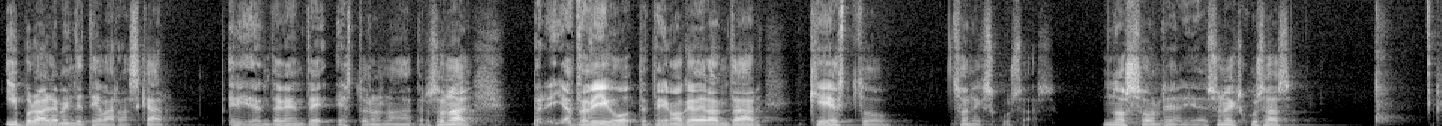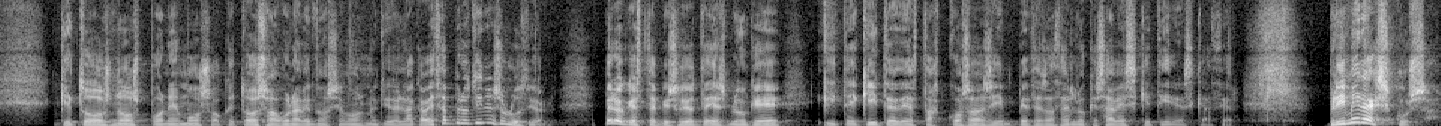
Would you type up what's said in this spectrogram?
y probablemente te va a rascar. Evidentemente, esto no es nada personal, pero ya te digo, te tengo que adelantar que esto son excusas, no son realidades, son excusas que todos nos ponemos o que todos alguna vez nos hemos metido en la cabeza, pero tiene solución. Pero que este episodio te desbloquee y te quite de estas cosas y empieces a hacer lo que sabes que tienes que hacer. Primera excusa.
